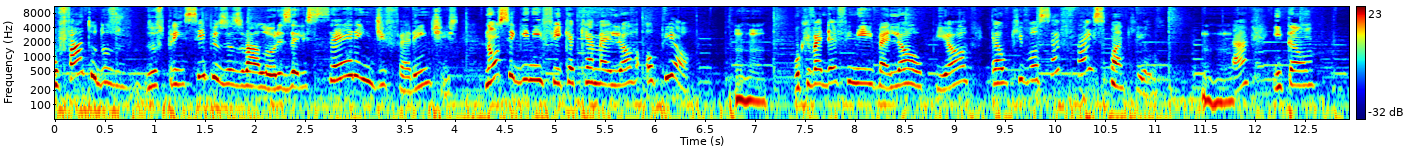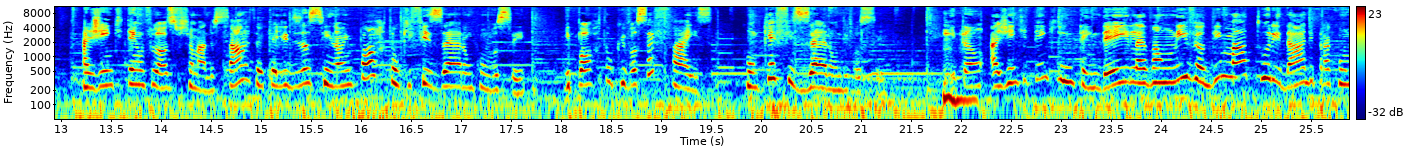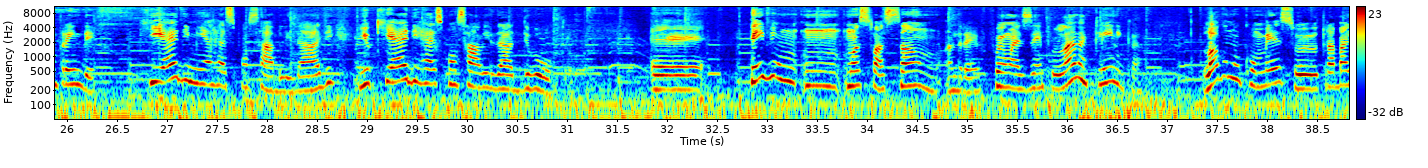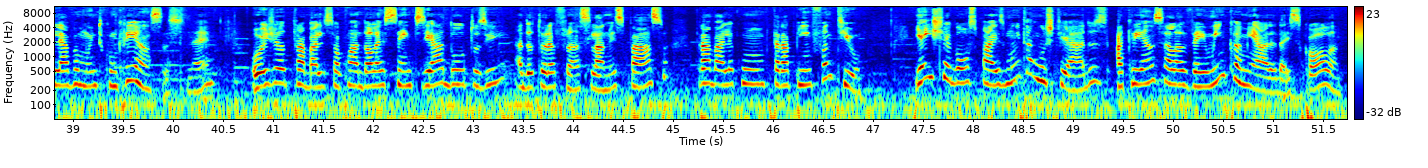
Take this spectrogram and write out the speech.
O fato dos, dos princípios e os valores eles serem diferentes não significa que é melhor ou pior. Uhum. O que vai definir melhor ou pior é o que você faz com aquilo. Tá? Então, a gente tem um filósofo chamado Sartre que ele diz assim: não importa o que fizeram com você, importa o que você faz com o que fizeram de você. Então, a gente tem que entender e levar um nível de maturidade para compreender o que é de minha responsabilidade e o que é de responsabilidade do outro. É, teve um- um- uma situação, André, foi um exemplo lá na clínica. Logo no começo eu trabalhava muito com crianças, né? Hoje eu trabalho só com adolescentes e adultos e a doutora França lá no espaço trabalha com terapia infantil. E aí chegou os pais muito angustiados, a criança ela veio encaminhada da escola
